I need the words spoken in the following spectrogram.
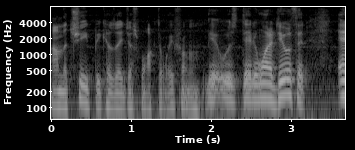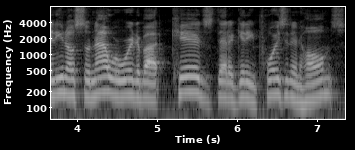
on the cheap because they just walked away from them. It was they didn't want to deal with it, and you know, so now we're worried about kids that are getting poisoned in homes.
